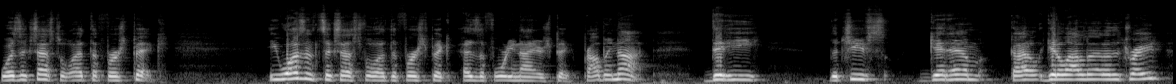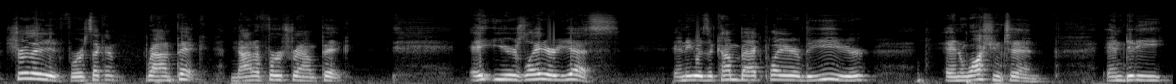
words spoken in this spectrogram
was successful at the first pick. He wasn't successful at the first pick as the 49ers pick. Probably not. Did he the Chiefs get him got get a lot out of the trade? Sure they did for a second round pick, not a first round pick. 8 years later, yes. And he was a comeback player of the year in Washington. And did he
